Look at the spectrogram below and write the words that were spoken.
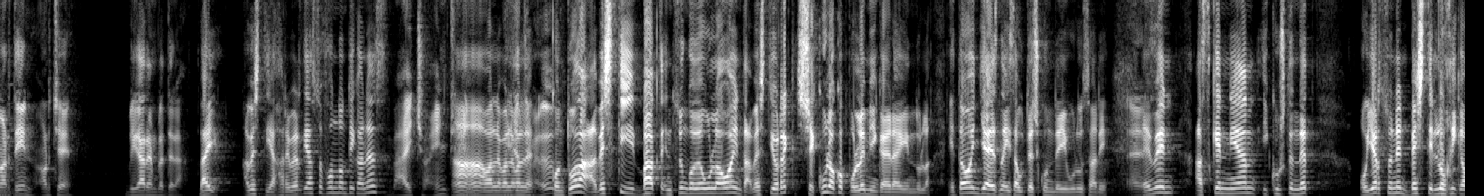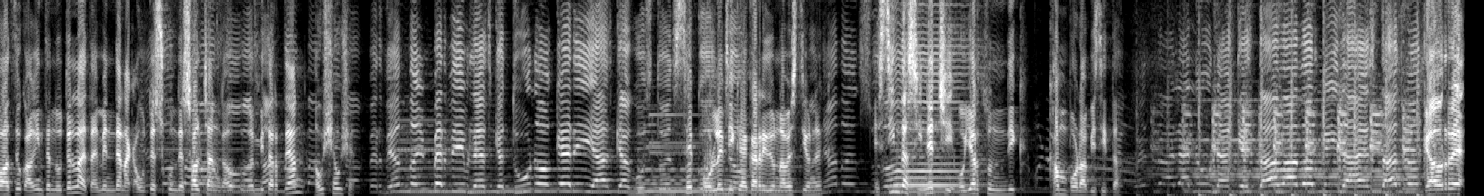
Bueno, Martín, hortxe, bigarren platera. Bai, abestia, jarri behar diaztu fondontik anez? Bai, txoin, txoin. Ah, ah, bale, bale, bale. Kontua da, abesti bat entzungo dugula guain, eta abesti horrek sekulako polemika era egin dula. Eta oin ja ez naiz hauteskundei buruzari. Ez. Hemen, azkenean ikusten dut, Oiartzunen beste logika batzuk aginten dutela eta hemen denak hauteskunde saltxan gauden bitartean, a gusto en tu Ze polemika ekarri duna besti honek. Ezin da sinetxi oiartzundik kanpora bizita. Que estaba dormida estás no Gaurre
